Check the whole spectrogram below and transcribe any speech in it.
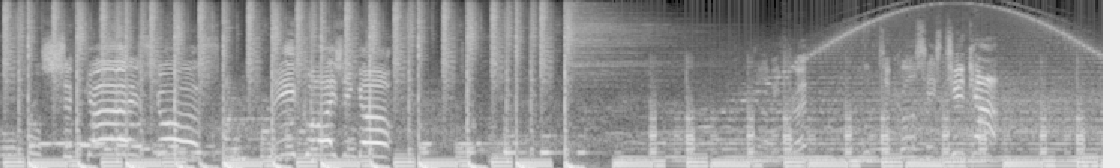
Ball for Cywka. Scores the equalising goal. Derby through. Looked across his Chuka.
